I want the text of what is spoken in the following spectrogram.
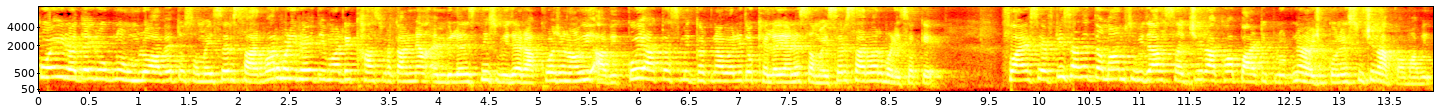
કોઈ હૃદય રોગનો હુમલો આવે તો સમયસર સારવાર મળી રહે તે માટે ખાસ પ્રકારના એમ્બ્યુલન્સની સુવિધા રાખવા જણાવી, આવી કોઈ આકસ્મિક ઘટના બની તો ખેલૈયાને સમયસર સારવાર મળી શકે. ફાયર સેફટી સાથે તમામ સુવિધા સજ્જ રાખવા પાર્ટી પ્લોટના આયોજકોને સૂચના આપવામાં આવી.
